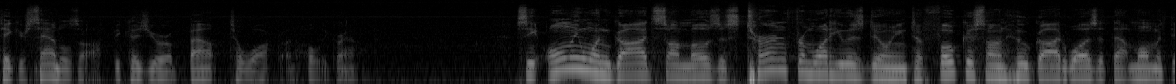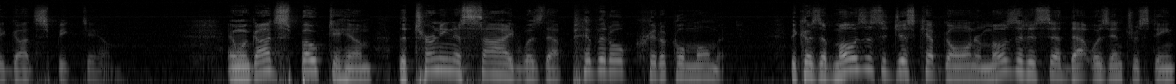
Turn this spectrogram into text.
Take your sandals off because you're about to walk on holy ground. See, only when God saw Moses turn from what he was doing to focus on who God was at that moment did God speak to him. And when God spoke to him, the turning aside was that pivotal, critical moment. Because if Moses had just kept going, or Moses had said that was interesting,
